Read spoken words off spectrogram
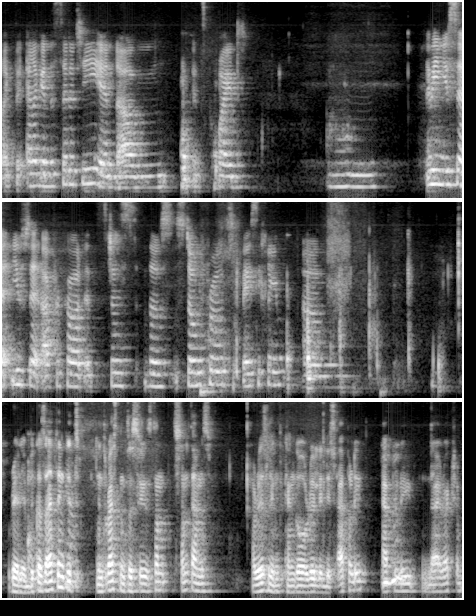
like the elegant acidity and um, it's quite. Um, I mean, you said you've said apricot. It's just those stone fruits, basically. Um, Really, because I think Yeah. it's interesting to see some sometimes Riesling can go really this happily, Mm-hmm. happily direction,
